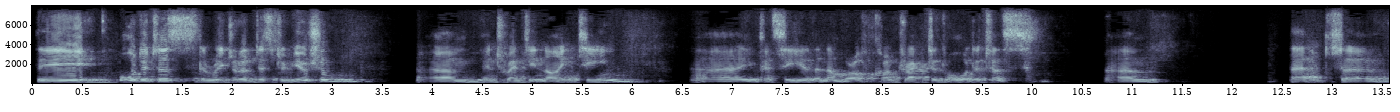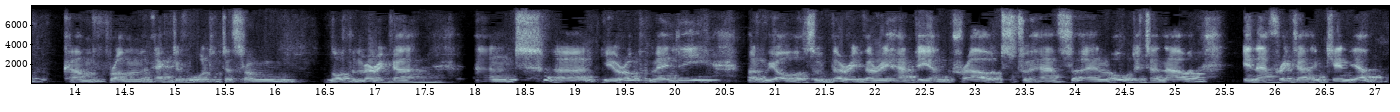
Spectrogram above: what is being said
The auditors, the regional distribution um, in 2019, uh, you can see here the number of contracted auditors. Um, that uh, come from active auditors from North America and uh, Europe mainly, but we are also very, very happy and proud to have an auditor now in Africa and Kenya.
